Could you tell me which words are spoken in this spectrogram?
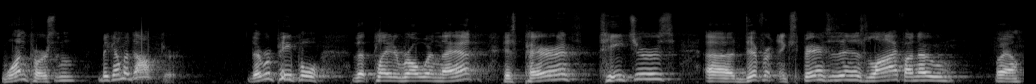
one person become a doctor. There were people that played a role in that his parents, teachers, uh, different experiences in his life. I know, well,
